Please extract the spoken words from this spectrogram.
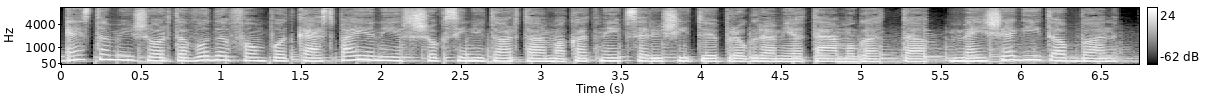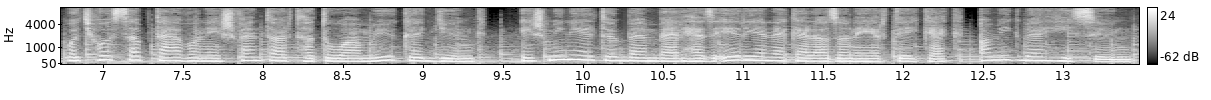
Ezt a műsort a Vodafone Podcast Pioneers sokszínű tartalmakat népszerűsítő programja támogatta, mely segít abban, hogy hosszabb távon és fenntarthatóan működjünk, és minél több emberhez érjenek el azon értékek, amikben hiszünk.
